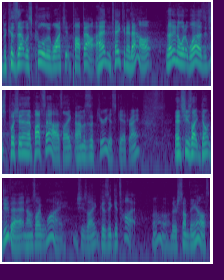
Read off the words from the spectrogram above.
Because that was cool to watch it pop out. I hadn't taken it out I didn't know what it was. It just pushed it in and it pops out. It's like, I was a curious kid, right? And she's like, don't do that. And I was like, why? And she's like, because it gets hot. Oh, there's something else.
